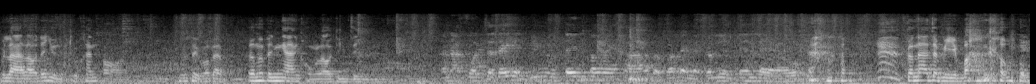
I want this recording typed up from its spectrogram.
เวลาเราได้อยู่ในทุกขั้นตอน รู้สึกว่าแบบเออมันเป็นงานของเราจริงอนาคตจะได้เห็นพี่มิวเต้นบ้างไหมคะ แบบว่าไหนๆก็เรียนเต้นแล้วๆก็น่าจะมีบ้างครับผม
